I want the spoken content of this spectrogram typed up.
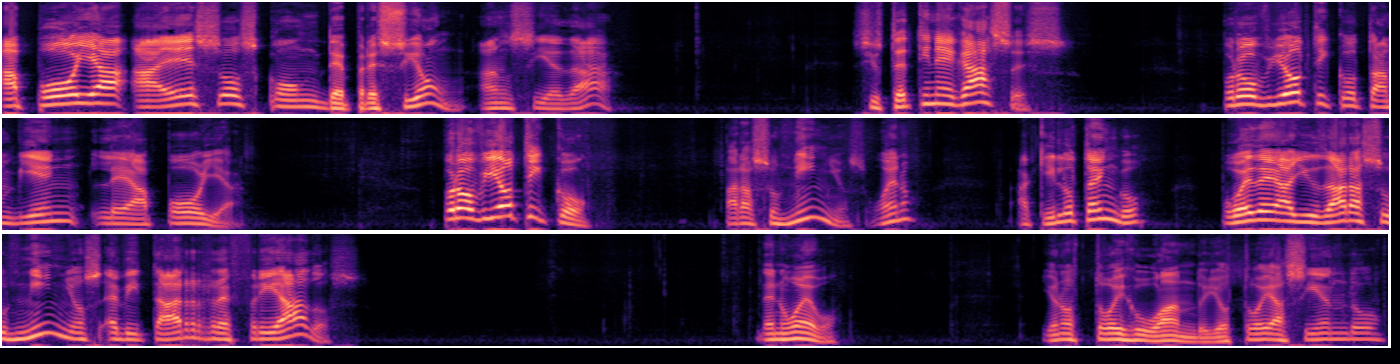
apoya a esos con depresión, ansiedad. Si usted tiene gases, probiótico también le apoya. Probiótico para sus niños. Bueno, aquí lo tengo. Puede ayudar a sus niños a evitar resfriados de nuevo, yo no estoy jugando, yo estoy haciendo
